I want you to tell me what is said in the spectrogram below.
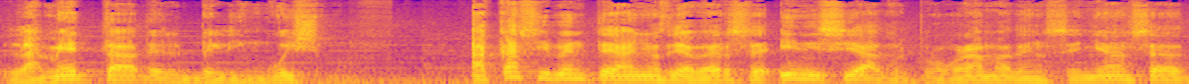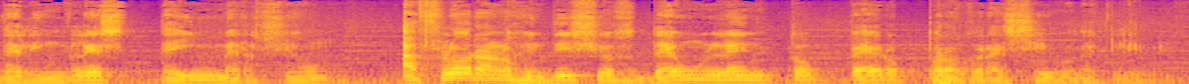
La meta del bilingüismo. A casi 20 años de haberse iniciado el programa de enseñanza del inglés de inmersión, afloran los indicios de un lento pero progresivo declive.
